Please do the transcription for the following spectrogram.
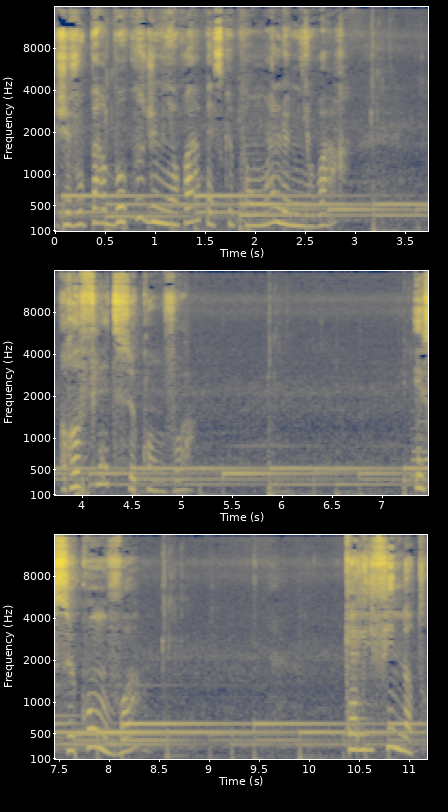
Je vous parle beaucoup du miroir parce que pour moi, le miroir reflète ce qu'on voit. Et ce qu'on voit qualifie notre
